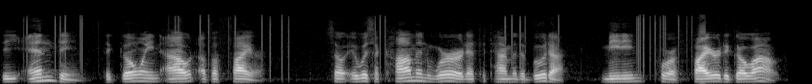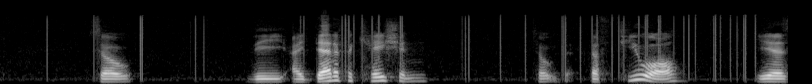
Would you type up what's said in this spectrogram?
the ending the going out of a fire. So it was a common word at the time of the Buddha, meaning for a fire to go out. So the identification, so the fuel is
